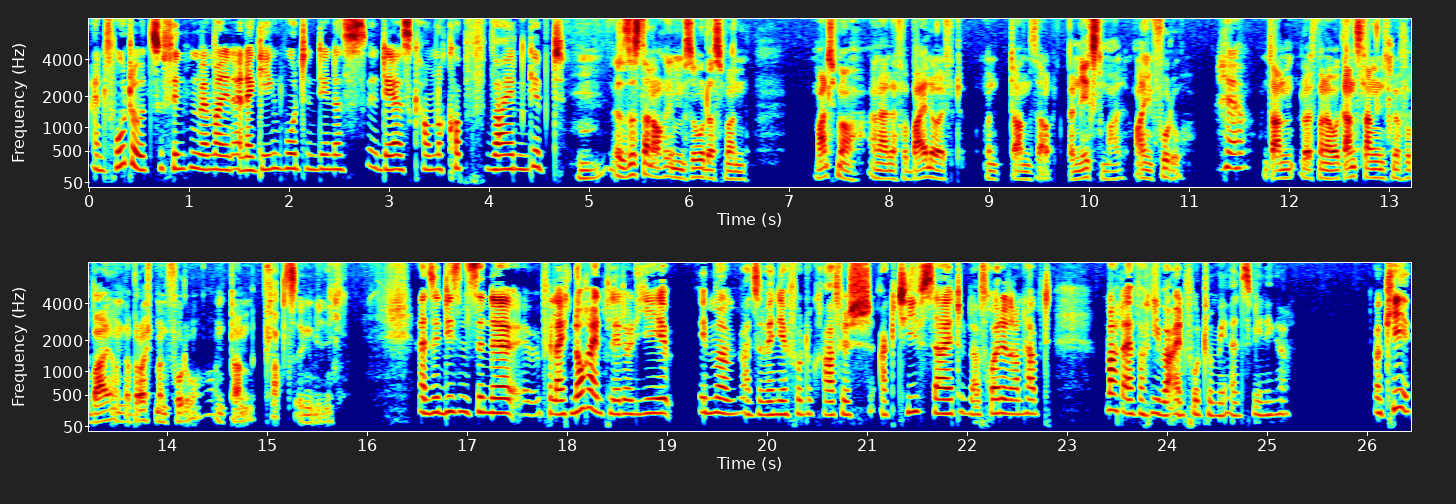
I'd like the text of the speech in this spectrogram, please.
ein Foto zu finden, wenn man in einer Gegend wohnt, in, denen es, in der es kaum noch Kopfweiden gibt. Hm. Es ist dann auch eben so, dass man manchmal an einer vorbeiläuft und dann sagt, beim nächsten Mal mache ich ein Foto. Ja. Und dann läuft man aber ganz lange nicht mehr vorbei und da bräuchte man ein Foto und dann klappt es irgendwie nicht. Also in diesem Sinne äh, vielleicht noch ein Plädoyer immer, also wenn ihr fotografisch aktiv seid oder Freude dran habt, macht einfach lieber ein Foto mehr als weniger. Okay,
